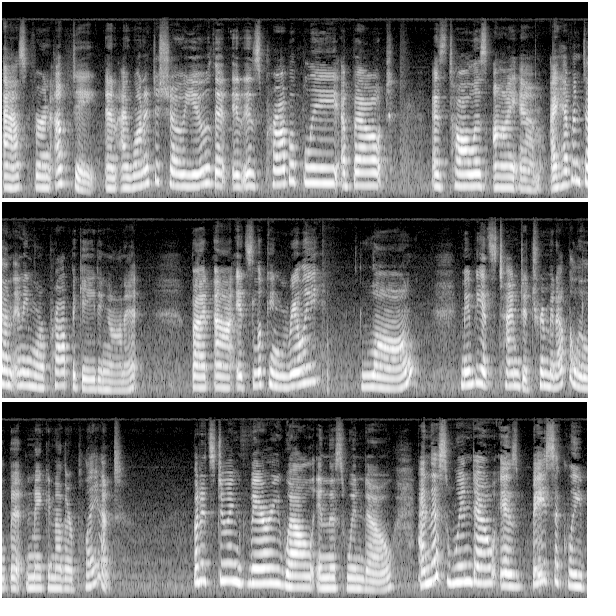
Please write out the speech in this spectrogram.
asked for an update, and I wanted to show you that it is probably about as tall as I am. I haven't done any more propagating on it, but uh, it's looking really long. Maybe it's time to trim it up a little bit and make another plant. But it's doing very well in this window. And this window is basically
